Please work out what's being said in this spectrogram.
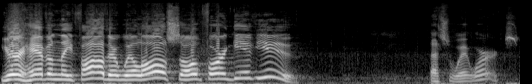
your heavenly Father will also forgive you. That's the way it works.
